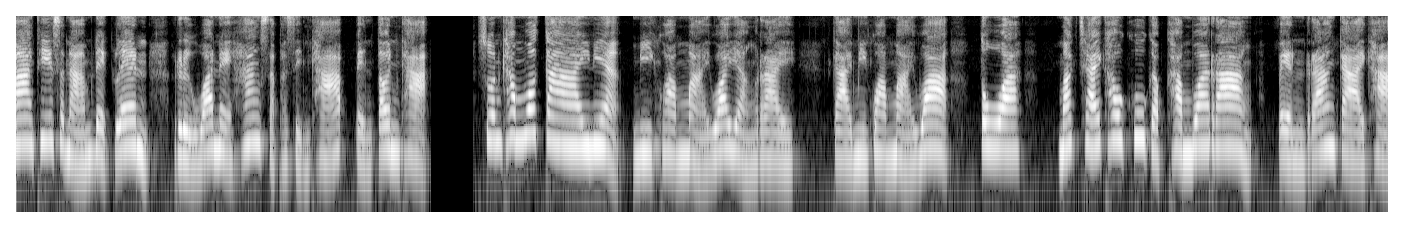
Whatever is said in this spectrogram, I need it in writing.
มากที่สนามเด็กเล่น หรือว่าในห้างสรรพสินค้าเป็นต้นค่ะ ส่วนคำว่ากายเนี่ยมีความหมายว่าอย่างไร กายมีความหมายว่า ตัวมักใช้เข้าคู่กับคำว่าร่าง เป็นร่างกายค่ะ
